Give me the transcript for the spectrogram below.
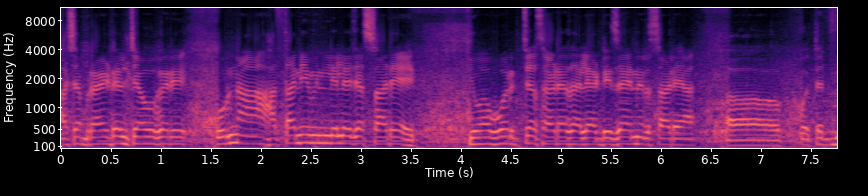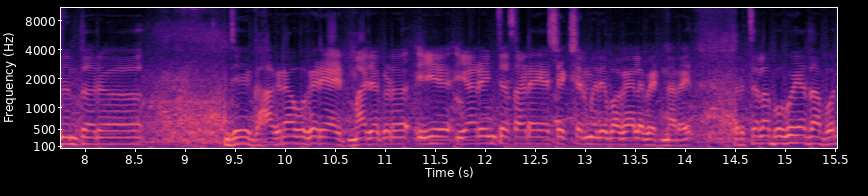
अशा ब्रायडलच्या वगैरे पूर्ण हाताने विणलेल्या ज्या साड्या आहेत किंवा वर्कच्या साड्या झाल्या डिझायनर साड्या त्याच्यानंतर जे घागरा वगैरे आहेत माझ्याकडं ये या रेंजच्या साड्या या सेक्शनमध्ये बघायला भेटणार आहेत. तर चला बघूयात आपण.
